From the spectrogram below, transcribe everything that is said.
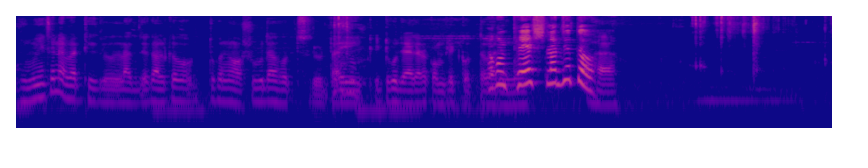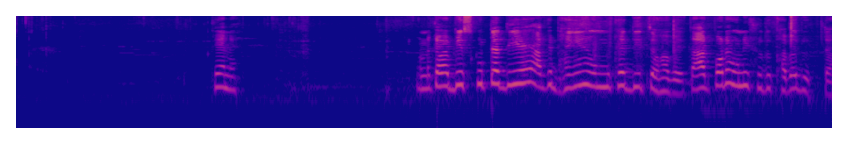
ঘুমিয়েছে না এবার ঠিক লাগছে। কালকে একটুখানি অসুবিধা হচ্ছিল তাই একটু জায়গাটা কমপ্লিট করতে এখন ফ্রেশ লাগছে তো? হ্যাঁ। খেয়ে নে। ওনাকে আবার বিস্কুটটা দিয়ে আগে ভেঙে মুখে দিতে হবে তারপরে উনি শুধু খাবে দুধটা।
